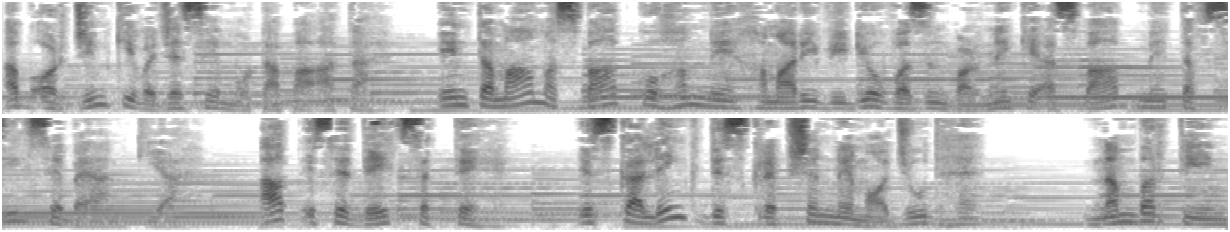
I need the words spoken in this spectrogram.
अब और जिनकी वजह से मोटापा आता है। इन तमाम इसबाब को हमने हमारी वीडियो वज़न बढ़ने के असबाब में तफसील से बयान किया है। आप इसे देख सकते हैं। इसका लिंक डिस्क्रिप्शन में मौजूद है। नंबर तीन,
